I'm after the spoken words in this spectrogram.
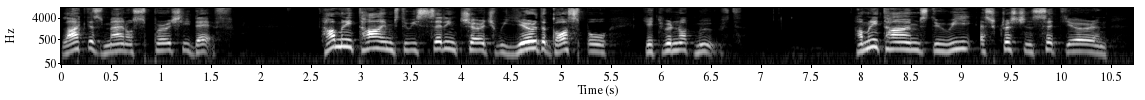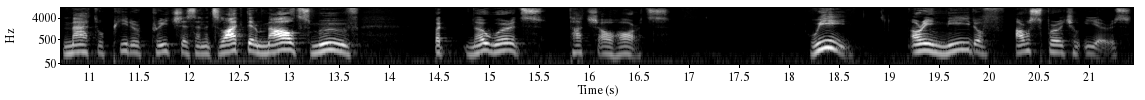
like this man, are spiritually deaf. How many times do we sit in church, we hear the gospel, yet we're not moved? How many times do we as Christians sit here and Matt or Peter preaches and it's like their mouths move, but no words touch our hearts? We are in need of our spiritual ears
